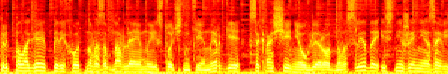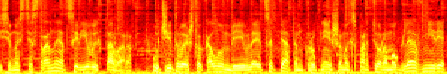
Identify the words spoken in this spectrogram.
предполагает переход на возобновляемые источники энергии, сокращение углеродного следа и снижение зависимости страны от сырьевых товаров. Учитывая, что Колумбия является пятым крупнейшим экспортером угля в мире,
